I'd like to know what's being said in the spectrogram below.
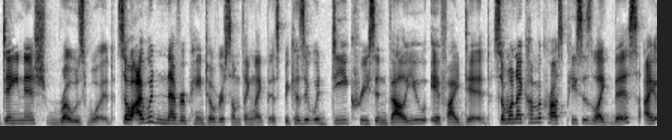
Danish rosewood. So I would never paint over something like this because it would decrease in value if I did. So when I come across pieces like this, I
